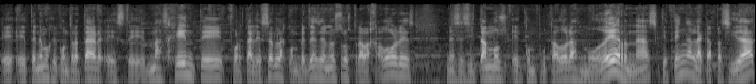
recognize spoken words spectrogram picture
eh, eh, tenemos que contratar este, más gente, fortalecer las competencias de nuestros trabajadores, necesitamos eh, computadoras modernas que tengan la capacidad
